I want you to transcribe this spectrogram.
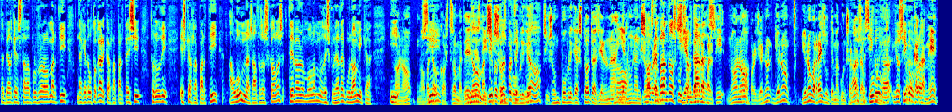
també el que estava proposant el Martí d'aquest autocar que es reparteixi, torno a dir, és que repartir alumnes a altres escoles té a veure molt amb la disponibilitat econòmica. I, No, no, no perquè el cost és el mateix. No, és dir, Martí, si, però tu són públiques, no. si són públiques totes i en una, No, i en una en no, sobre... estem parlant de les si hem de concertades. repartir... No, no, No. però jo no, jo, no, jo no barrejo el tema concertat No, que amb sí que públic. jo sí que que també.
